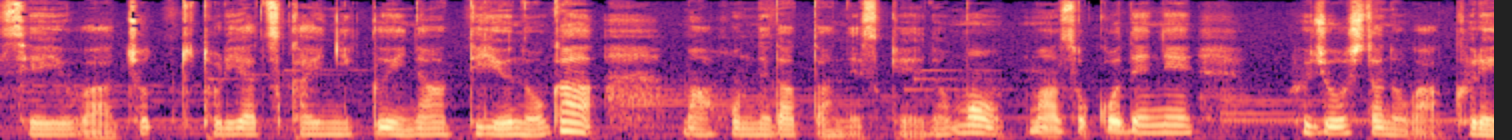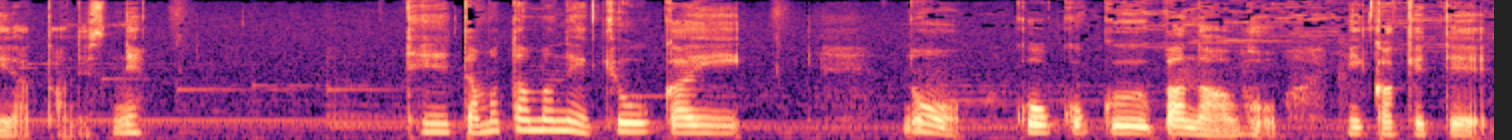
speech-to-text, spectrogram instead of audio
精油はちょっと取り扱いにくいなっていうのが、まあ、本音だったんですけれども、まあ、そこでね浮上したのがクレイだったんですね。でたまたまね教会の広告バナーを見かけて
